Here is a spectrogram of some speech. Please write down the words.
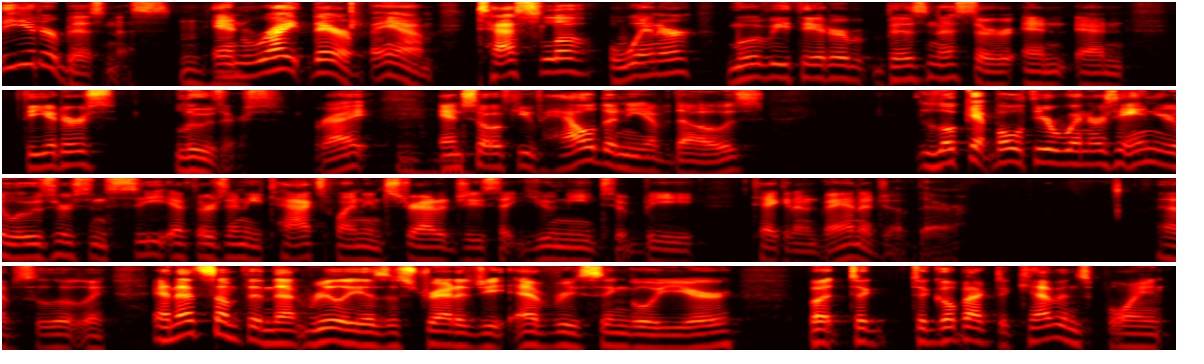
theater business, mm-hmm. and right there, bam, Tesla winner, movie theater business, or and and theaters losers, right? Mm-hmm. And so if you've held any of those look at both your winners and your losers and see if there's any tax planning strategies that you need to be taking advantage of there. Absolutely. And that's something that really is a strategy every single year. But to, to go back to Kevin's point,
